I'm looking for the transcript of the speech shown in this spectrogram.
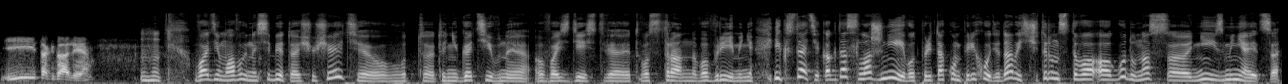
и так далее. Мгм. Вадим, а вы на себе-то ощущаете вот это негативное воздействие этого странного времени? И, кстати, когда сложнее вот при таком переходе, да, ведь с 2014 года у нас э, не изменяется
